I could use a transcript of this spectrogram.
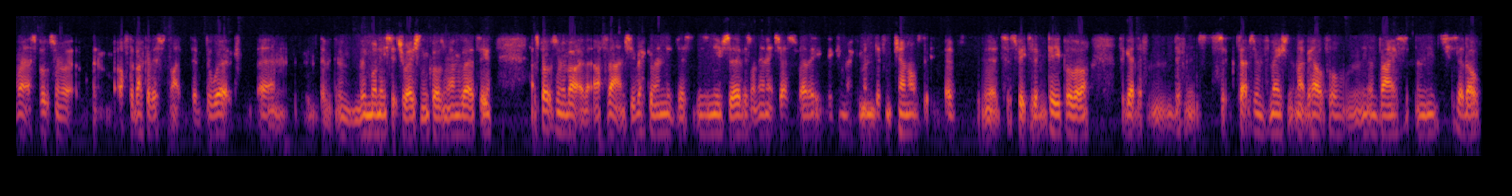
when I spoke to them off the back of this, like the, the work um, the, the money situation caused me anxiety. I spoke to him about it after that, and she recommended this. There's a new service on the NHS where they, they can recommend different channels you know, to speak to different people or to get different, different types of information that might be helpful and advice. And she said, "Oh,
